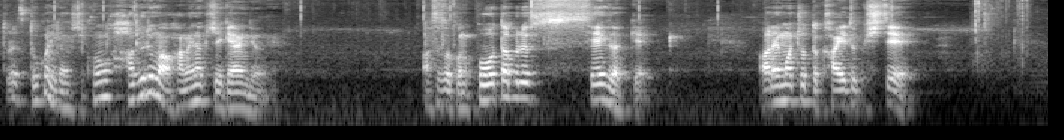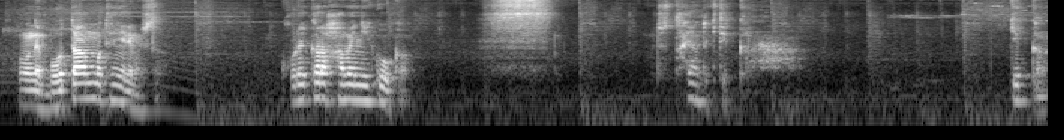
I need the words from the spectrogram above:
とりあえずどこに行かなくちゃこの歯車をはめなくちゃいけないんだよね。あ、そうそう、このポータブルセーフだっけ？あれもちょっと解読して、このね、ボタンも手に入れました。これからはめに行こうか。ちょっとタイラント来てっからな。いけっかな。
